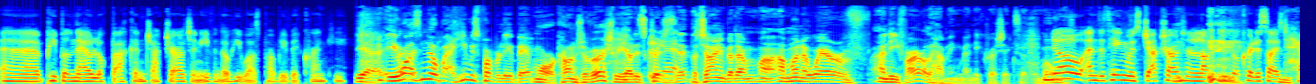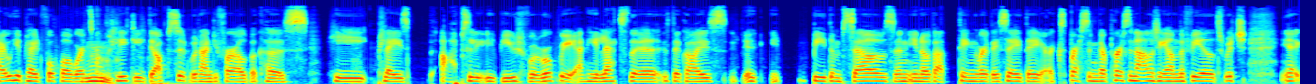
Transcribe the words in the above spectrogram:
Uh, people now look back on Jack Charlton, even though he was probably a bit cranky. Yeah, he was no, but he was probably a bit more controversial. He had his critics Yeah. at the time, but I'm I'm unaware of Andy Farrell having many critics at the moment. No, and the thing was, Jack Charlton, a lot of people criticised how he played football, where it's Mm. completely the opposite with Andy Farrell because he plays absolutely beautiful rugby and he lets the the guys uh, be themselves and you know that thing where they say they are expressing their personality on the field which you know,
